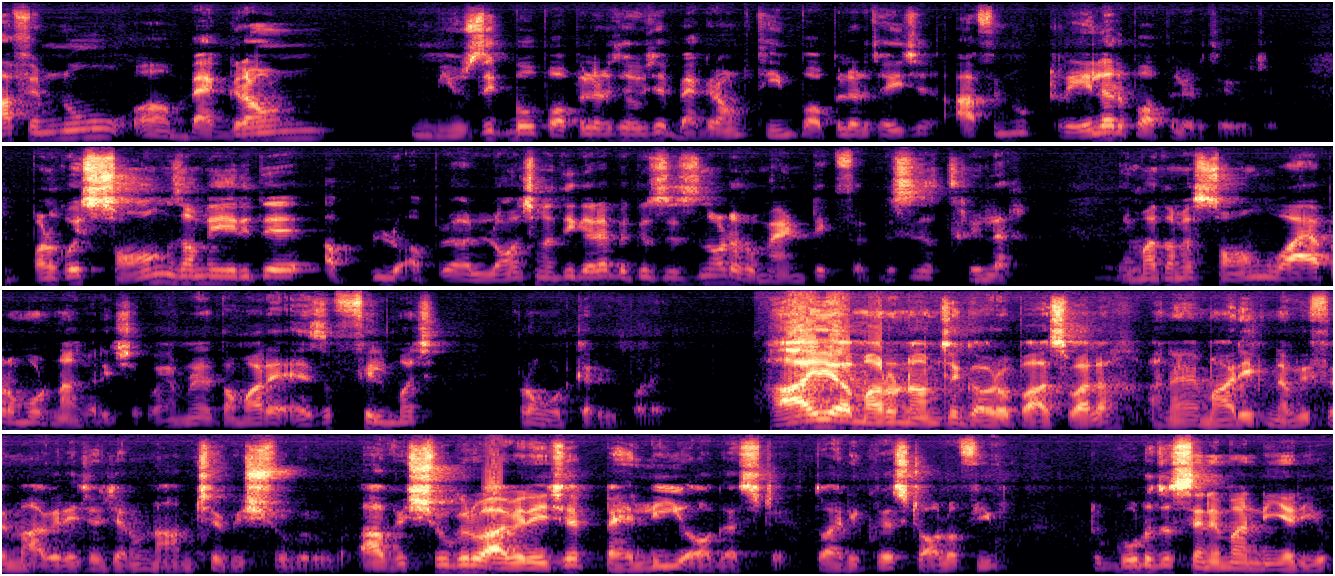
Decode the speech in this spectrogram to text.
આ ફિલ્મનું બેકગ્રાઉન્ડ મ્યુઝિક બહુ પોપ્યુલર થયું છે બેકગ્રાઉન્ડ થીમ પોપ્યુલર થઈ છે, આ ફિલ્મનું ટ્રેલર પોપ્યુલર થયું છે. પણ કોઈ સોંગ્સ અમે એ રીતે લોન્ચ નથી કર્યા because is not a romantic film this is a thriller એમાં તમે સોંગ વાયા પ્રમોટ ના કરી શકો, એમણે તમારે એઝ અ ફિલ્મ જ પ્રમોટ કરવી પડે. હાય મારું નામ છે ગૌરવ પાસવાલા અને મારી એક નવી ફિલ્મ આવી રહી છે, જેનું નામ છે વિશ્વગુરુ. આ વિશ્વગુરુ આવી રહી છે પહેલી ઓગસ્ટે. તો I request all of you to go to the cinema near you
